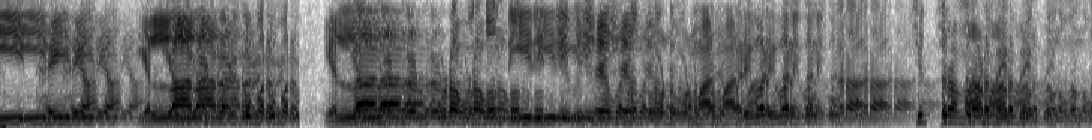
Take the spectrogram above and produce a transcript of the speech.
ಈ ಧೈರ್ಯ ಎಲ್ಲಾ ನಾಡರಿಗೂ ಬರಬಾರದು ಎಲ್ಲಾ ಕೂಡ ಒಂದೊಂದು ಈ ರೀತಿಯ ವಿಷಯವನ್ನು ತಗೊಂಡು ಸಮಾಜ ಪರಿವರ್ತನೆಗೋಸ್ಕರ ಚಿತ್ರ ಮಾಡಬೇಕು ಅಂತ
